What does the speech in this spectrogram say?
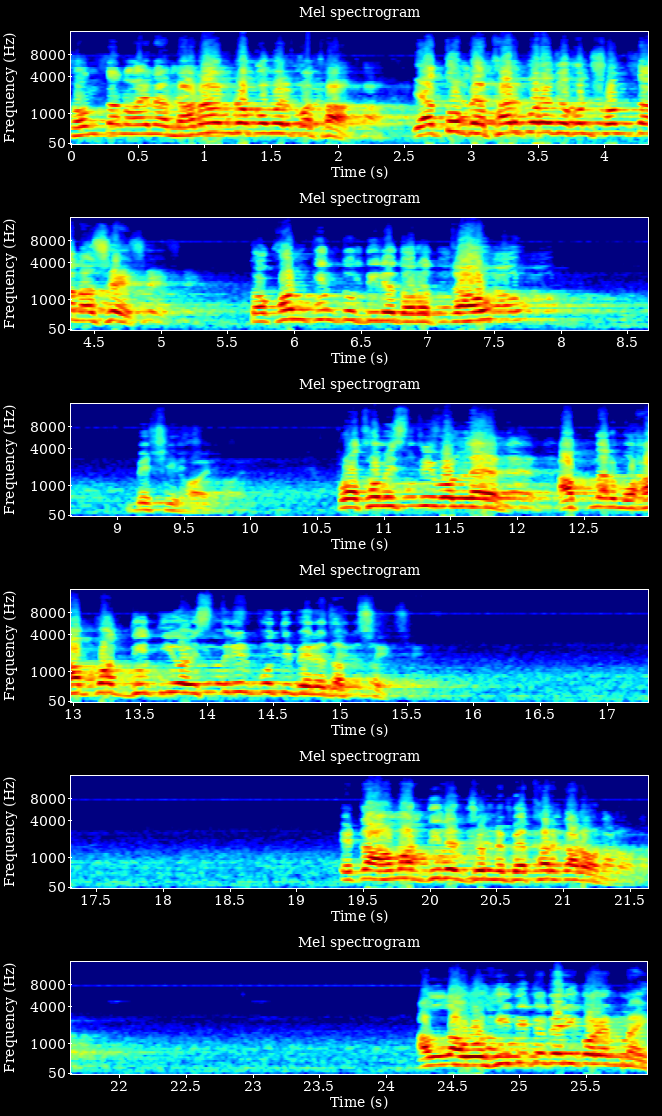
সন্তান হয় না, নানান রকমের কথা। এত ব্যথার পরে যখন সন্তান আসে, তখন কিন্তু দিলে দরদটাও বেশি হয়। প্রথম স্ত্রী বললেন, আপনার মোহাব্বত দ্বিতীয় স্ত্রীর প্রতি বেড়ে যাচ্ছে। এটা আমার দিলের জন্য ব্যথার কারণ। আল্লাহ ওহি দিতে দেরি করেন নাই।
